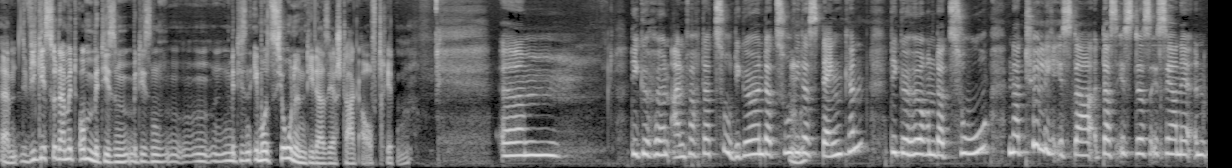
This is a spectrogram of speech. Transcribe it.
Ähm, wie gehst du damit um, mit, diesem, mit, diesen, mit diesen Emotionen, die da sehr stark auftreten? Ähm, die gehören einfach dazu. Die gehören dazu mhm. wie das Denken, die gehören dazu. Natürlich ist da, das ist, das ist ja eine, ein,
